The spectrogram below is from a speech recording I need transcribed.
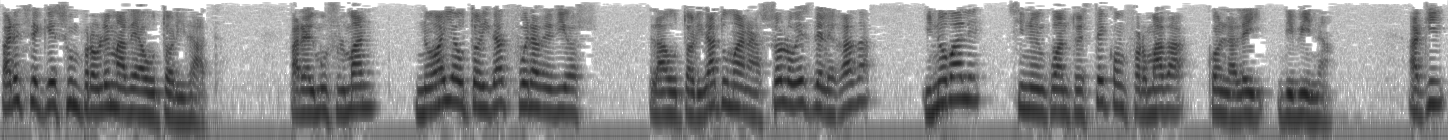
parece que es un problema de autoridad. Para el musulmán no hay autoridad fuera de Dios. La autoridad humana solo es delegada y no vale sino en cuanto esté conformada con la ley divina. Aquí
